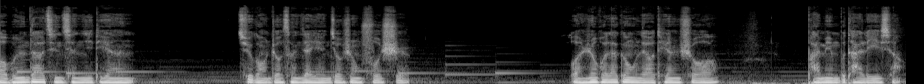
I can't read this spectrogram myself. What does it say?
好朋友大庆前几天去广州参加研究生复试，晚上回来跟我聊天说，排名不太理想，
